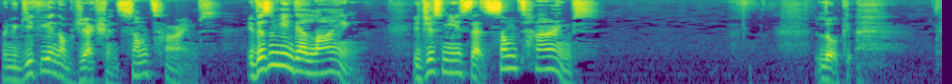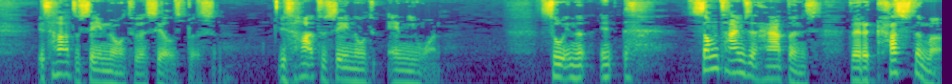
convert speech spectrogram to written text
When they give you an objection, sometimes it doesn't mean they're lying. It just means that sometimes, look, it's hard to say no to a salesperson. It's hard to say no to anyone. So in, in sometimes it happens that a customer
